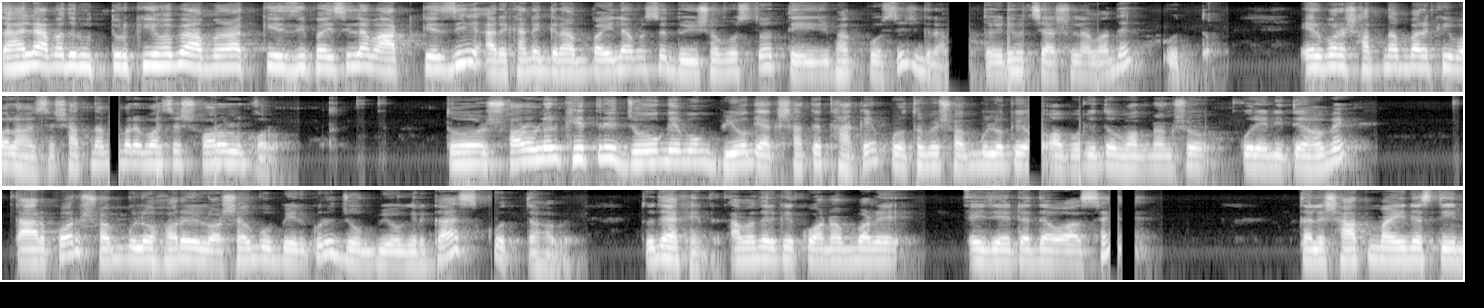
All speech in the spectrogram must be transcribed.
তাহলে আমাদের উত্তর কি হবে? আমরা কেজি পাইছিলাম আট কেজি, আর এখানে গ্রাম পাইলাম হচ্ছে দুই সমস্ত, তেইশ ভাগ পঁচিশ গ্রাম। তো এটি হচ্ছে আসলে আমাদের উত্তর। এরপরে সাত নম্বরে কি বলা হয়েছে? সাত নম্বরে বলা হচ্ছে সরল করো তো সরলের ক্ষেত্রে যোগ এবং বিয়োগ একসাথে থাকে। প্রথমে সবগুলোকে অপকৃত ভগ্নাংশ করে নিতে হবে। তারপর সবগুলো হরে লসাগু বের করে যোগ বিয়োগের কাজ করতে হবে। তো দেখেন, আমাদেরকে ক নম্বরে এই যে এটা দেওয়া আছে। তাহলে সাত মাইনাস তিন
